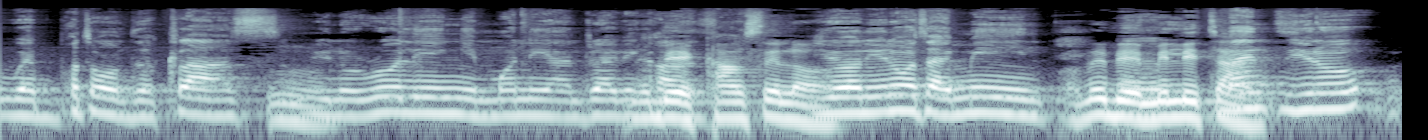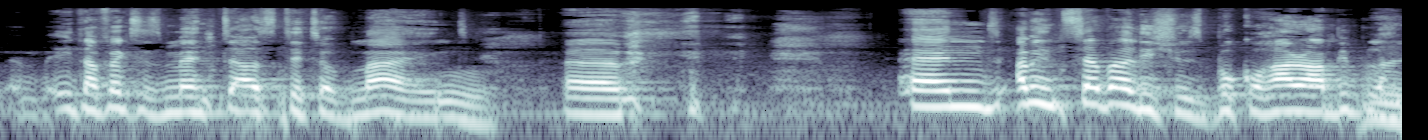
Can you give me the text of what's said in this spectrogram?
were bottom of the class, you know, rolling in money and driving Maybe a counselor. You know, you know what I mean? Or maybe a militant. you know, it affects his mental state of mind. Mm. Um, and I mean, several issues. Boko Haram, people Mm. are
